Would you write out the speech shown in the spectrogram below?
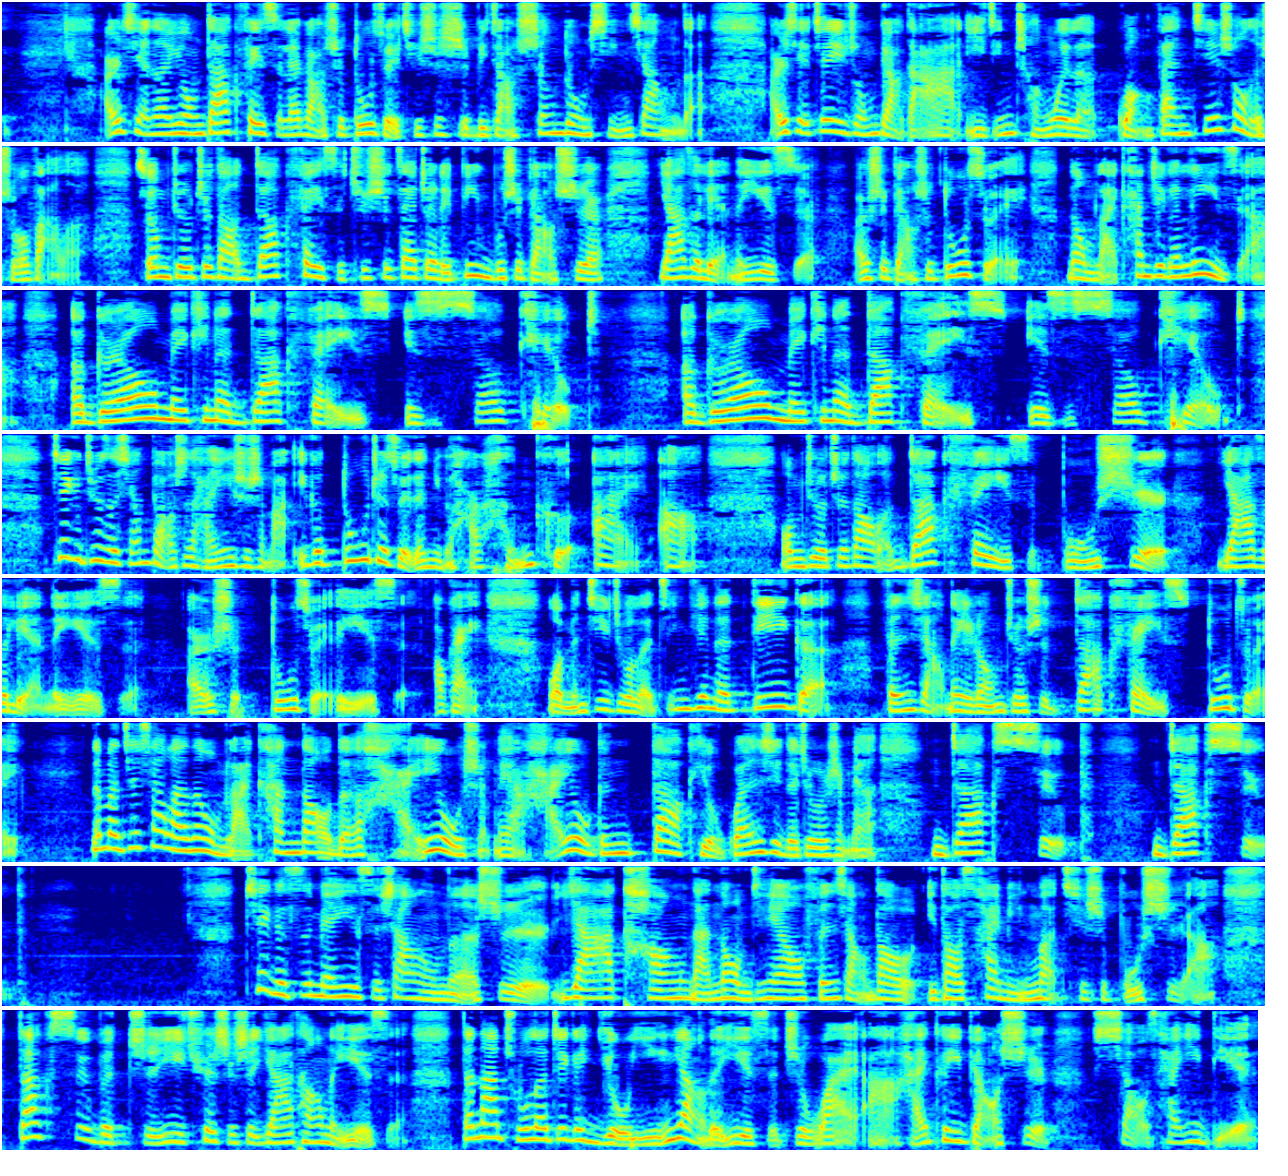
而且呢，用 duck face 来表示嘟嘴，其实是比较生动形象的，而且这一种表达已经成为了广泛接受的说法了。所以我们就知道 duck face 其实在这里并不是表示鸭子脸的意思，而是表示嘟嘴。那我们来看这个例子啊，A girl making a duck face is so cute. A girl making a duck face is so cute。这个句子想表示的含义是什么？一个嘟着嘴的女孩很可爱啊，我们就知道了。duck face 不是鸭子脸的意思，而是嘟嘴的意思。OK，我们记住了今天的第一个分享内容就是 duck face 嘟嘴。那么接下来呢，我们来看到的还有什么呀？还有跟 duck 有关系的就是什么呀？duck soup，duck soup。这个字面意思上呢是鸭汤，难道我们今天要分享到一道菜名吗？其实不是啊，duck soup 直译确实是鸭汤的意思，但它除了这个有营养的意思之外啊，还可以表示小菜一碟。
